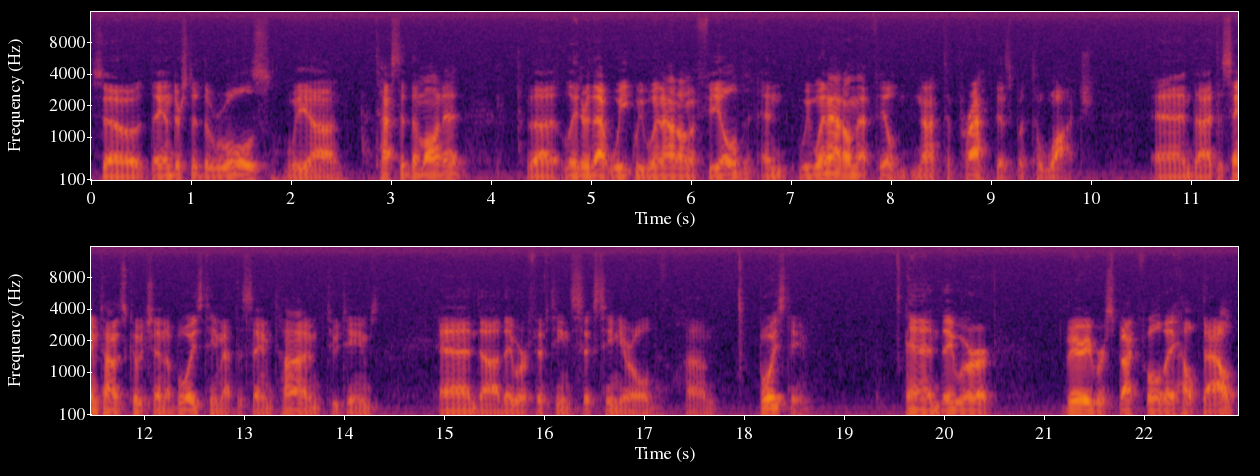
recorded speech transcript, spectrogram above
So they understood the rules. We uh, tested them on it. The, later that week, we went out on a field, and we went out on that field not to practice, but to watch. And uh, at the same time, I was coaching a boys team at the same time, two teams, and uh, they were 15, 16 year old um, boys team. And they were very respectful. They helped out,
